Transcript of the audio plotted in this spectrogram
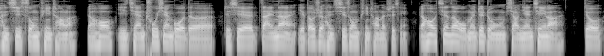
很稀松平常了，然后以前出现过的这些灾难也都是很稀松平常的事情，然后现在我们这种小年轻了。就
